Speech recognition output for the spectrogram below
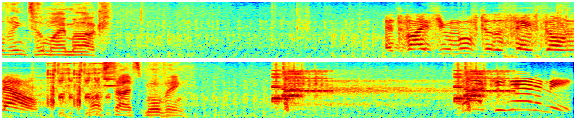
Moving to my mark. Advise you move to the safe zone now. Hostiles moving. Marking enemy.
